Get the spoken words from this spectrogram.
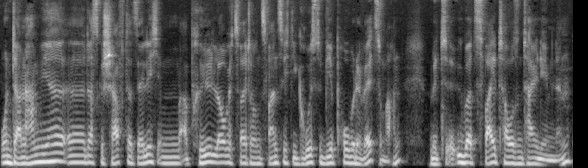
Und dann haben wir äh, das geschafft, tatsächlich im April, glaube ich, 2020 die größte Bierprobe der Welt zu machen. Mit äh, über 2000 Teilnehmenden.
